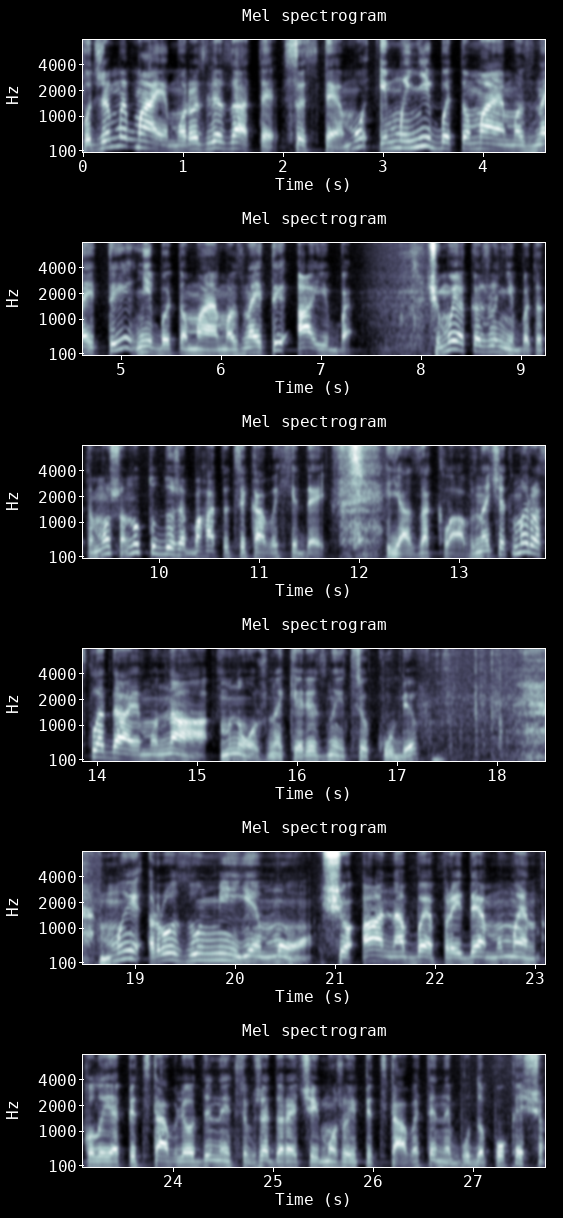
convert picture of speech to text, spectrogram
Отже, ми маємо розв'язати систему, і ми нібито маємо знайти, нібито маємо знайти А і Б. Чому я кажу нібито? Тому що ну, тут дуже багато цікавих ідей я заклав. Значить, ми розкладаємо на множники різницю кубів. Ми розуміємо, що А на Б прийде момент, коли я підставлю одиницю, вже, до речі, можу і підставити, не буду поки що.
